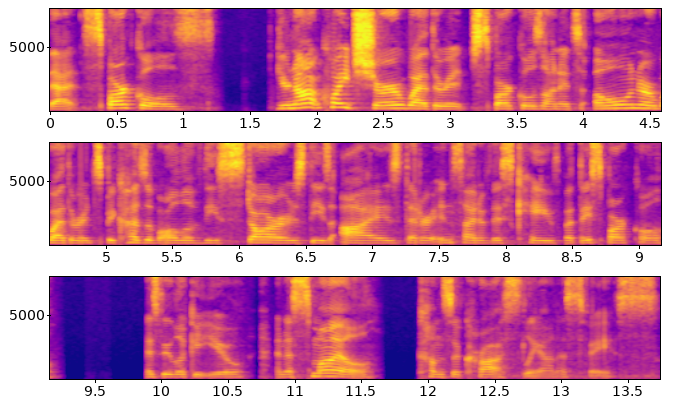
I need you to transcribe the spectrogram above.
that sparkles. You're not quite sure whether it sparkles on its own or whether it's because of all of these stars, these eyes that are inside of this cave, but they sparkle. as they look at you, and a smile comes across Lyana's face.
